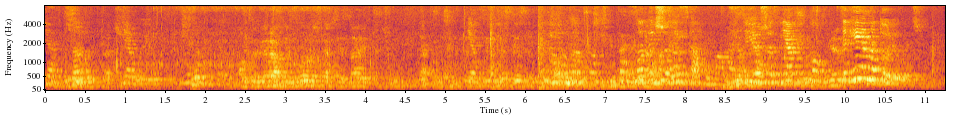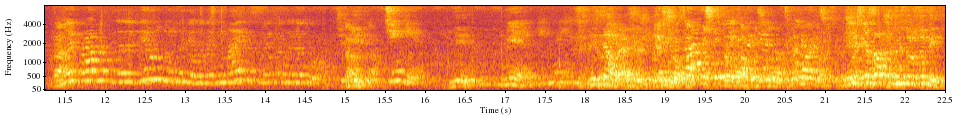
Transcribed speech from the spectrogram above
Дякую. За те, що вас Сережа. Сергій Анатолійович, ми правильно е, віру зрозуміли, ви знімаєте свою кандидатуру? Чи ні? Ні. Ні. Я що. Він сказав, що не зрозумів.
